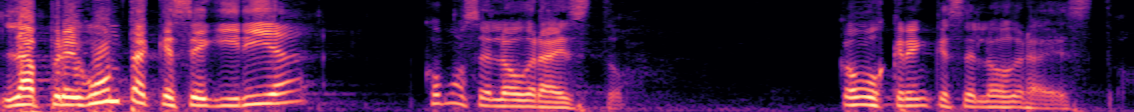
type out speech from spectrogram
La pregunta que seguiría, ¿cómo se logra esto? ¿Cómo creen que se logra esto?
